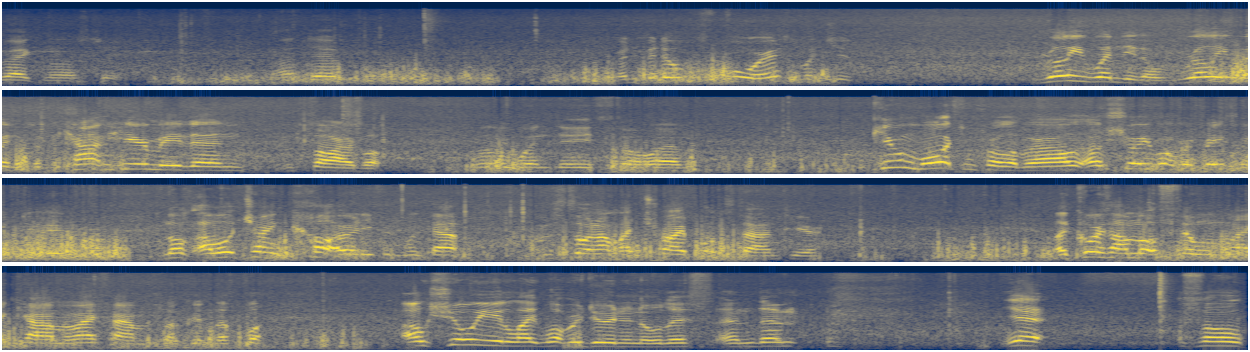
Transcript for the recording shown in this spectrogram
direct most of it. And um, we're in the middle of the forest, which is really windy though. Really windy. So if you can't hear me, then I'm sorry, but really windy. So um, keep on watching for a little bit. I'll, I'll show you what we're basically doing. Look, I won't try and cut or anything like that. I'm throwing out my tripod stand here. Like, of course, I'm not filming my camera. My camera's not good enough, but I'll show you like what we're doing and all this. And um, yeah, so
